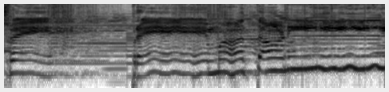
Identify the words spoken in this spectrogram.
છે પ્રેમ તણી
